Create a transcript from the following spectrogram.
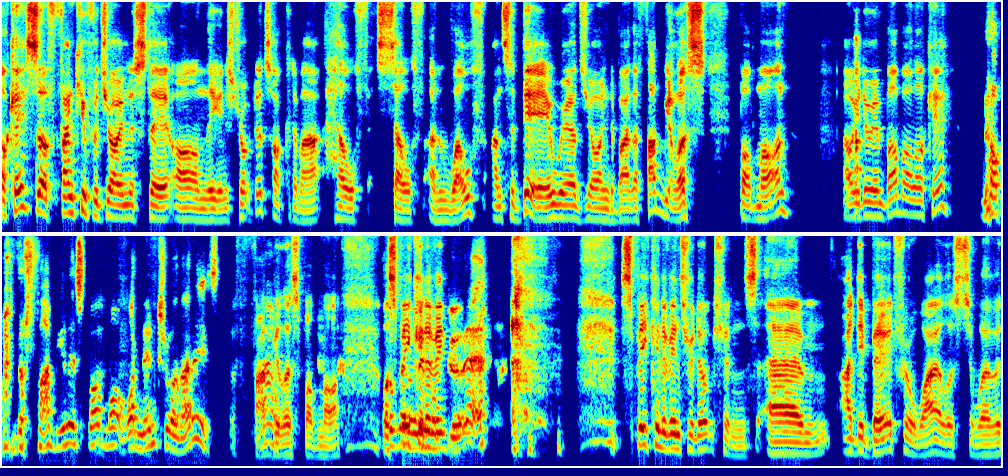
Okay, so thank you for joining us today on The Instructor, talking about health, self, and wealth. And today we are joined by the fabulous Bob Morton. How are you doing, Bob? All okay? No, the fabulous Bob Morton. What an intro that is. The fabulous wow. Bob Morton. Well, speaking of, in- speaking of introductions, um, I debated for a while as to whether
